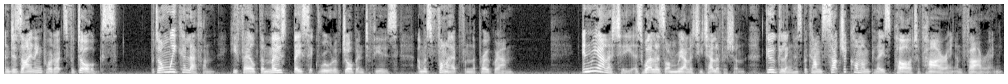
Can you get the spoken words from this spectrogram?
and designing products for dogs. But on week 11, he failed the most basic rule of job interviews and was fired from the programme. In reality, as well as on reality television, Googling has become such a commonplace part of hiring and firing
